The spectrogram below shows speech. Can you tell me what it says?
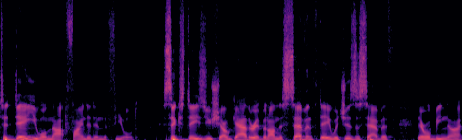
Today you will not find it in the field. Six days you shall gather it, but on the seventh day, which is a Sabbath, there will be none.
